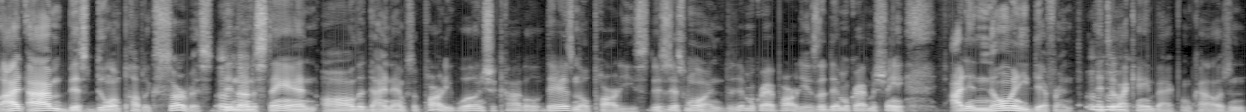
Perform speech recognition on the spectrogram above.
I, I'm just doing public service. Mm-hmm. Didn't understand all the dynamics of party. Well, in Chicago, there is no parties. There's just one. The Democrat Party is the Democrat machine. I didn't know any different until I came back from college and,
